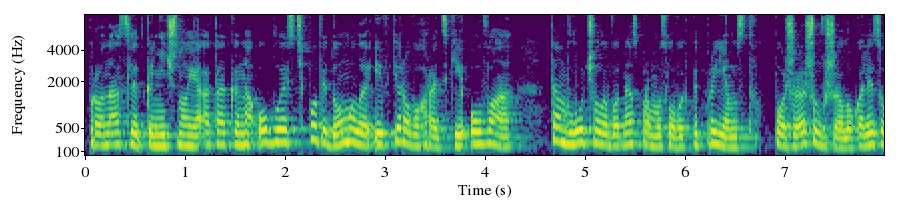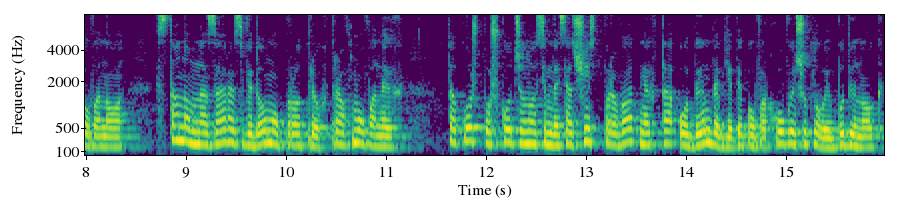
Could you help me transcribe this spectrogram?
Про наслідки нічної атаки на область повідомили і в Кіровоградській ОВА. Там влучили в одне з промислових підприємств. Пожежу вже локалізовано. Станом на зараз відомо про трьох травмованих. Також пошкоджено 76 приватних та один дев'ятиповерховий житловий будинок.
